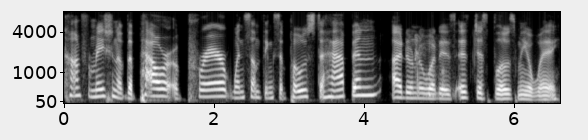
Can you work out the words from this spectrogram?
confirmation of the power of prayer when something's supposed to happen, I don't know what is. It just blows me away.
